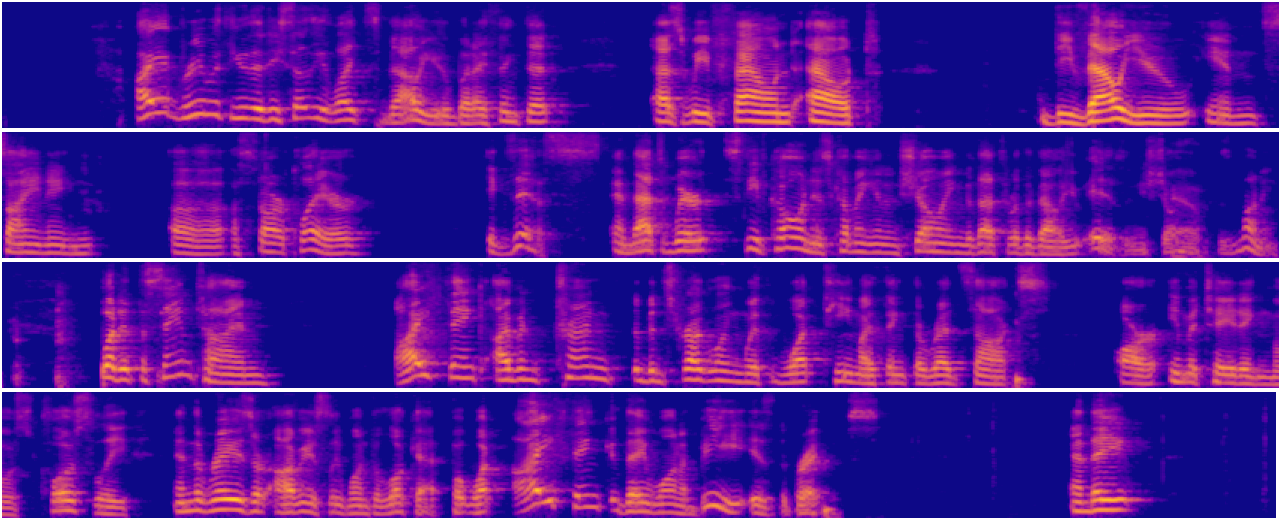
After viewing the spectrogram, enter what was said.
I agree with you that he says he likes value, but I think that as we've found out, the value in signing uh, a star player exists, and that's where Steve Cohen is coming in and showing that that's where the value is, and he's showing yeah. his money. But at the same time, I think I've been trying, I've been struggling with what team I think the Red Sox are imitating most closely. And the Rays are obviously one to look at. But what I think they want to be is the Braves. And they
